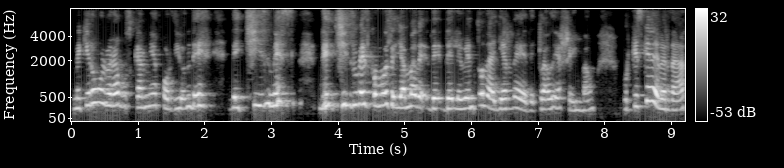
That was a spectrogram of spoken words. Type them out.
Me quiero volver a buscar mi acordeón de, de chismes, de chismes, ¿cómo se llama? del evento de ayer de, de Claudia Sheinbaum, porque es que de verdad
